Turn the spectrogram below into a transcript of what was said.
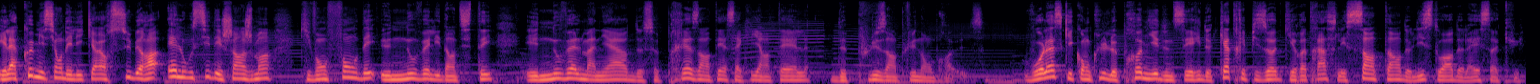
et la Commission des liqueurs subira elle aussi des changements qui vont fonder une nouvelle identité et une nouvelle manière de se présenter à sa clientèle de plus en plus nombreuse. Voilà ce qui conclut le premier d'une série de quatre épisodes qui retracent les 100 ans de l'histoire de la SAQ.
